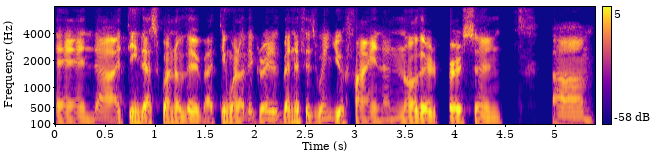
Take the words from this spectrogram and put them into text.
And uh, I think that's one of the, I think one of the greatest benefits when you find another person, um,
